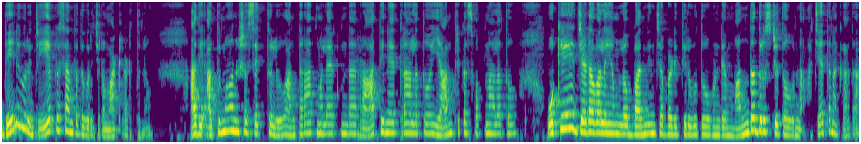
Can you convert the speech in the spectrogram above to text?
దేని గురించి? ఏ ప్రశాంతత గురించి నువ్వు మాట్లాడుతున్నావు? అది అతిమానుష శక్తులు అంతరాత్మ లేకుండా రాతి నేత్రాలతో యాంత్రిక స్వప్నాలతో ఒకే జడ వలయంలో బంధించబడి తిరుగుతూ ఉండే మంద దృష్టితో ఉన్న అచేతన కాదా?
